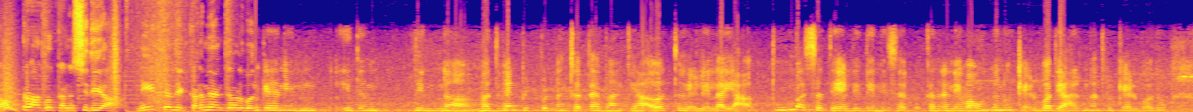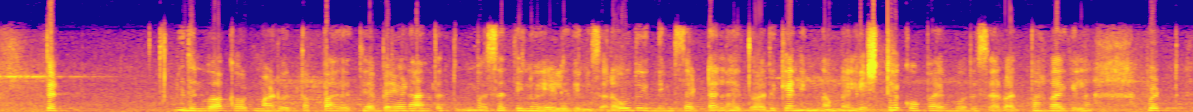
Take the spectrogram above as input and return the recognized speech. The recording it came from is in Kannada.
ಡಾಕ್ಟರ್ ಆಗೋ ಕನಸಿದೆಯಾ? ನೀಟಲ್ಲಿ ಕಡಿಮೆ ಅಂಕಗಳು ಬಂದು ನೀನು ಇದನ್ನ ನಿನ್ನ ಮದುವೆನ ಬಿಟ್ಬಿಟ್ಟು ನನ್ನ ಜೊತೆ ಬಂತು ಯಾವತ್ತೂ ಹೇಳಿಲ್ಲ. ಯಾವ ತುಂಬ ಸತಿ ಹೇಳಿದ್ದೀನಿ ಸರ್. ಬೇಕಂದರೆ ನೀವು ಅವನನ್ನು ಕೇಳ್ಬೋದು, ಯಾರನ್ನಾದ್ರೂ ಕೇಳ್ಬೋದು. ದಟ್ ಇದನ್ನು ವರ್ಕೌಟ್ ಮಾಡೋದು ತಪ್ಪಾಗುತ್ತೆ, ಬೇಡ ಅಂತ ತುಂಬ ಸತಿನೂ ಹೇಳಿದ್ದೀನಿ ಸರ್. ಹೌದು, ಇದು ನಿಮ್ಮ ಸೆಟ್ಟಲ್ ಆಯಿತು. ಅದಕ್ಕೆ ನಿಮ್ಗೆ ನಮ್ಮ ಮೇಲೆ ಎಷ್ಟೇ ಕೋಪ ಇರ್ಬೋದು ಸರ್, ಅದು ಪರವಾಗಿಲ್ಲ. ಬಟ್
